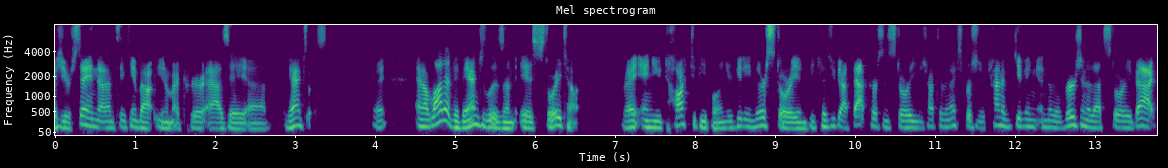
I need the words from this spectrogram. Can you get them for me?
as you're saying that, I'm thinking about you know my career as a uh, evangelist, right? And a lot of evangelism is storytelling, right? And you talk to people and you're getting their story, and because you got that person's story, and you talk to the next person, you're kind of giving another version of that story back.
